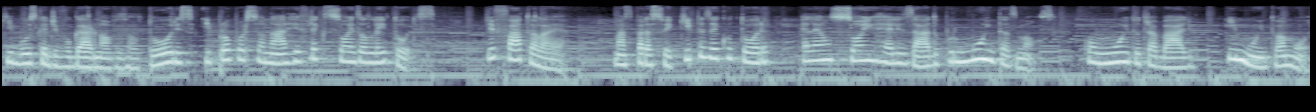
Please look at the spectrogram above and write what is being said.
que busca divulgar novos autores e proporcionar reflexões aos leitores. De fato, ela é, mas para sua equipe executora, ela é um sonho realizado por muitas mãos, com muito trabalho e muito amor.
